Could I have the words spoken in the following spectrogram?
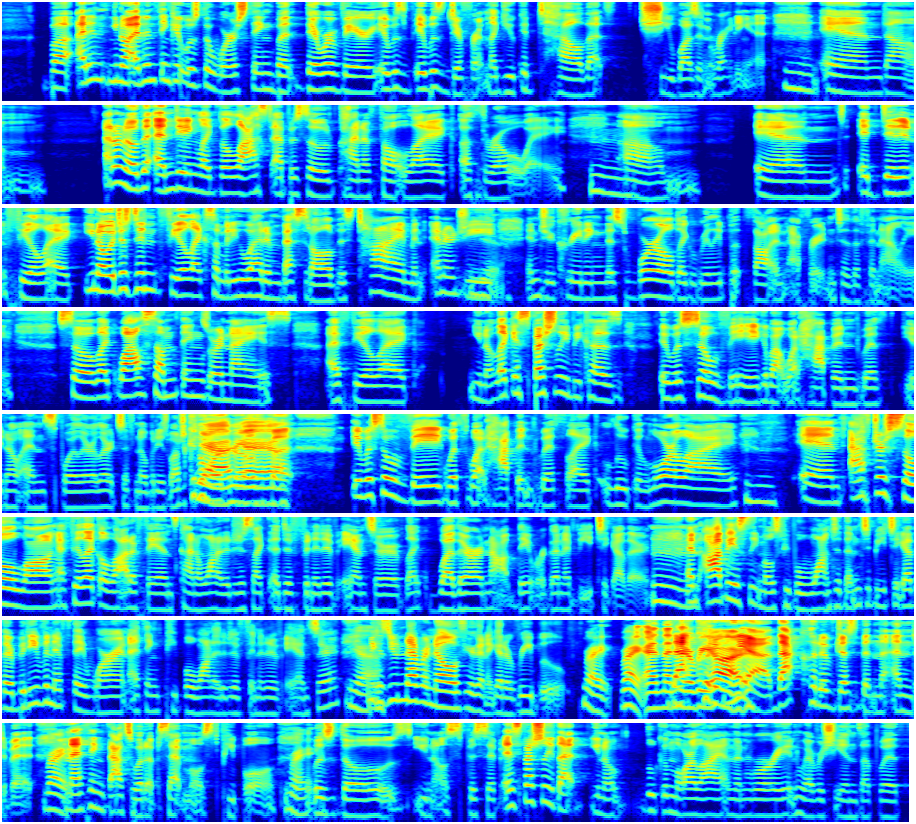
but I didn't, you know, I didn't think it was the worst thing, but there were very, it was, it was different. Like you could tell that she wasn't writing it. Mm-hmm. And, um, I don't know, the ending, like the last episode kind of felt like a throwaway. Mm. Um, and it didn't feel like you know it just didn't feel like somebody who had invested all of this time and energy yeah. into creating this world like really put thought and effort into the finale so like while some things were nice i feel like you know like especially because it was so vague about what happened with you know and spoiler alerts if nobody's watched Gilmore yeah, Girls yeah, but it was so vague with what happened with like Luke and Lorelai mm-hmm. And after so long, I feel like a lot of fans kind of wanted just like a definitive answer, of like whether or not they were going to be together. Mm. And obviously, most people wanted them to be together, but even if they weren't, I think people wanted a definitive answer. Yeah. Because you never know if you're going to get a reboot. Right, right. And then that here we are. Yeah, that could have just been the end of it. Right. And I think that's what upset most people. Right. Was those, you know, specific, especially that, you know, Luke and Lorelai and then Rory and whoever she ends up with,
